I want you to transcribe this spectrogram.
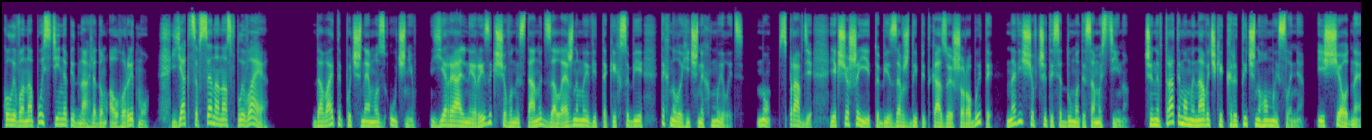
коли вона постійно під наглядом алгоритму? Як це все на нас впливає? Давайте почнемо з учнів. Є реальний ризик, що вони стануть залежними від таких собі технологічних милиць. Ну, справді, якщо шиї тобі завжди підказує, що робити, навіщо вчитися думати самостійно? Чи не втратимо ми навички критичного мислення? І ще одне.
